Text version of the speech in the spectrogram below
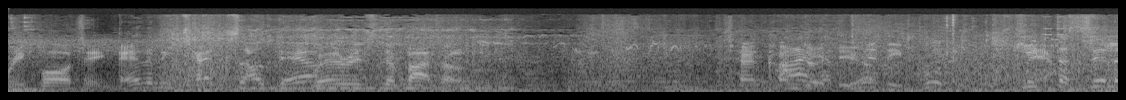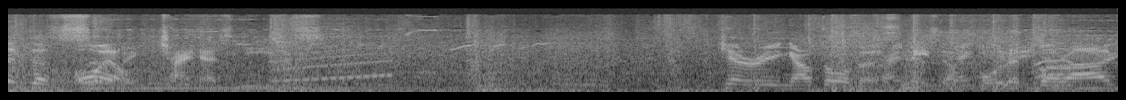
reporting. Enemy tanks out there? Where is the battle? Tank under here. Keep the cylinders oil. China's needs. Carrying out orders. Need a bullet barrage?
